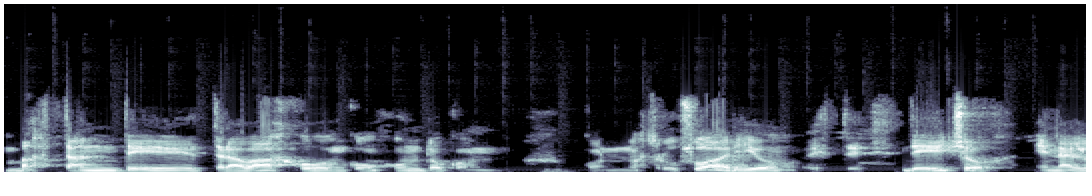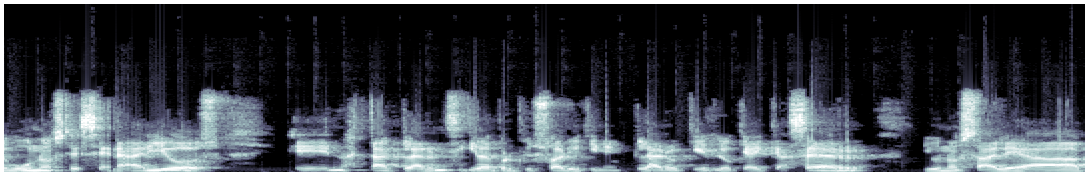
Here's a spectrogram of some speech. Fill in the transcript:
bastante trabajo en conjunto con, nuestro usuario. Este, de hecho, en algunos escenarios no está claro, ni siquiera el propio usuario tiene claro qué es lo que hay que hacer y uno sale a,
